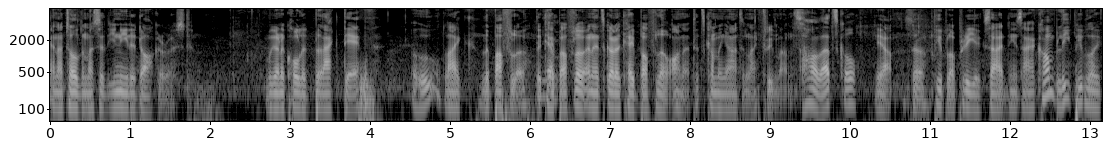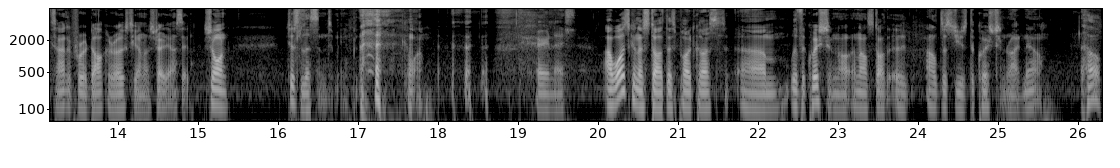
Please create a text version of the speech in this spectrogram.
And I told them, I said, you need a darker roast. We're going to call it Black Death, Ooh. like the buffalo, the Yep. Cape Buffalo, and it's got a Cape Buffalo on it. It's coming out in like three months. Oh, that's cool. Yeah, so people are pretty excited. And he's like, I can't believe people are excited for a darker roast here in Australia. I said, Sean, just listen to me. Come on. Very nice. I was going to start this podcast um, with a question, I'll, and I'll start. Uh, I'll just use the question right now, Oh,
